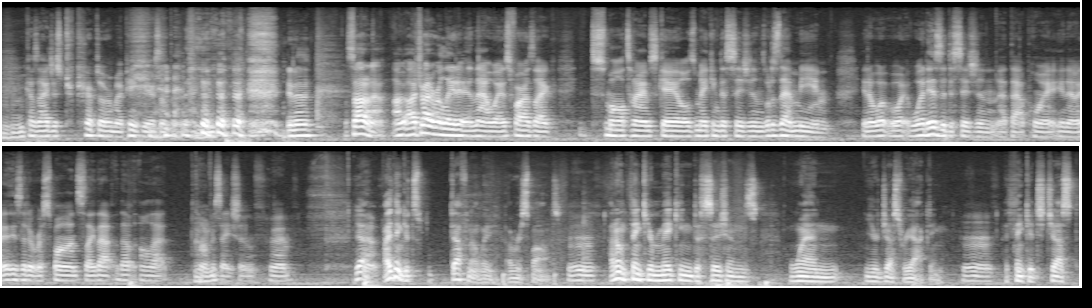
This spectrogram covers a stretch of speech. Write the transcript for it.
mm-hmm. because I just tri- tripped over my pinky or something. you know, so I don't know. I, I try to relate it in that way, as far as like small time scales, making decisions. What does that mean? You know, what what, what is a decision at that point? You know, is it a response like that? that all that conversation, right? Yeah, Yeah. I think it's definitely a response. hmm I don't think you're making decisions when you're just reacting. hmm I think it's just,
